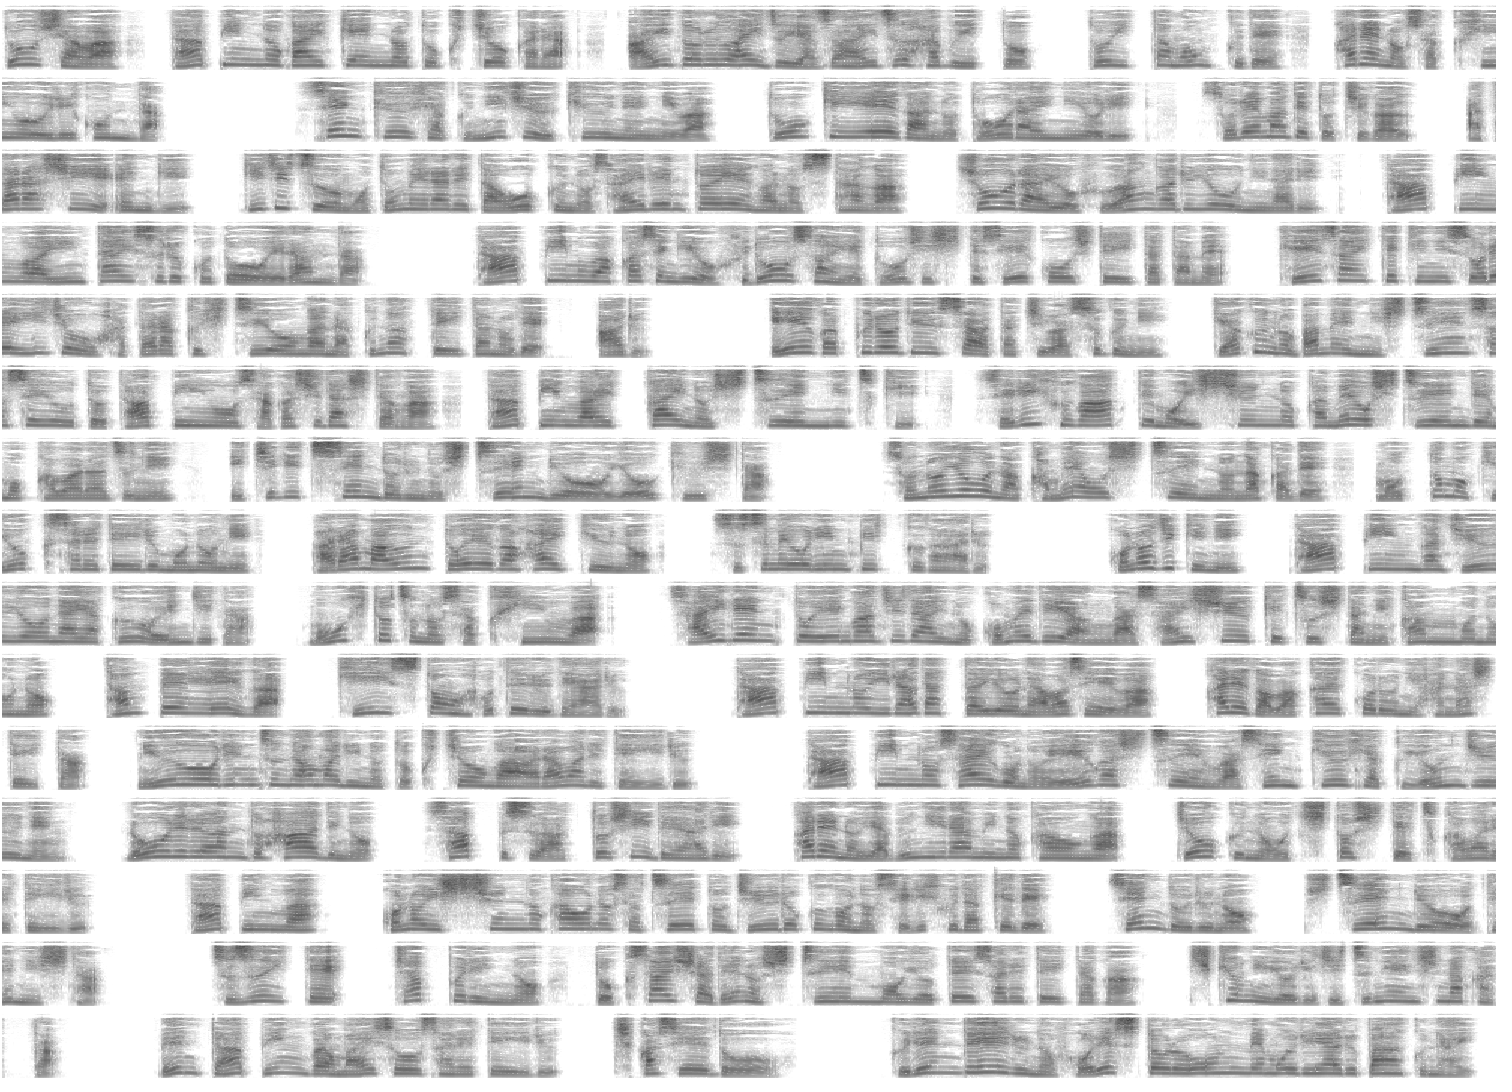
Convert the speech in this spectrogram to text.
同社はターピンの外見の特徴からアイドルアイズやザアイズハブイットといった文句で彼の作品を売り込んだ。1929年には陶器映画の到来により、それまでと違う新しい演技、技術を求められた多くのサイレント映画のスターが将来を不安がるようになり、ターピンは引退することを選んだ。ターピンは稼ぎを不動産へ投資して成功していたため、経済的にそれ以上働く必要がなくなっていたので、ある。映画プロデューサーたちはすぐにギャグの場面に出演させようとターピンを探し出したが、ターピンは一回の出演につき、セリフがあっても一瞬のカメオ出演でも変わらずに、一律1000ドルの出演料を要求した。そのようなカメオ出演の中で、最も記憶されているものに、パラマウント映画配給のすすめオリンピックがある。この時期にターピンが重要な役を演じたもう一つの作品はサイレント映画時代のコメディアンが再集結した二巻ものの短編映画、キーストンホテルである。ターピンの苛立ったような話声は、彼が若い頃に話していたニューオーリンズなまりの特徴が現れている。ターピンの最後の映画出演は1940年、ローレルハーディのサップス・アット・シーであり、彼のやぶにらみの顔がジョークのオチとして使われている。ターピンはこの一瞬の顔の撮影と16語のセリフだけで1000ドルの出演料を手にした。続いて、チャップリンの独裁者での出演も予定されていたが、死去により実現しなかった。ベンターピンが埋葬されている地下聖堂。グレンデールのフォレストローンメモリアルパーク内。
